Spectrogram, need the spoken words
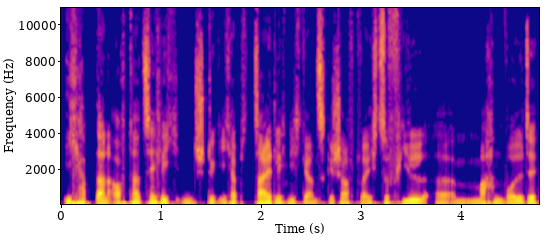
Ich habe dann auch tatsächlich ein Stück, ich habe es zeitlich nicht ganz geschafft, weil ich zu viel äh, machen wollte,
